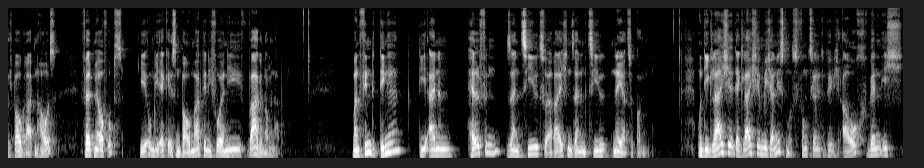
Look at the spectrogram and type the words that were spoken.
ich baue gerade ein Haus, fällt mir auf, ups, hier um die Ecke ist ein Baumarkt, den ich vorher nie wahrgenommen habe. Man findet Dinge, die einem helfen, sein Ziel zu erreichen, seinem Ziel näher zu kommen. Und die gleiche, der gleiche Mechanismus funktioniert natürlich auch, wenn ich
